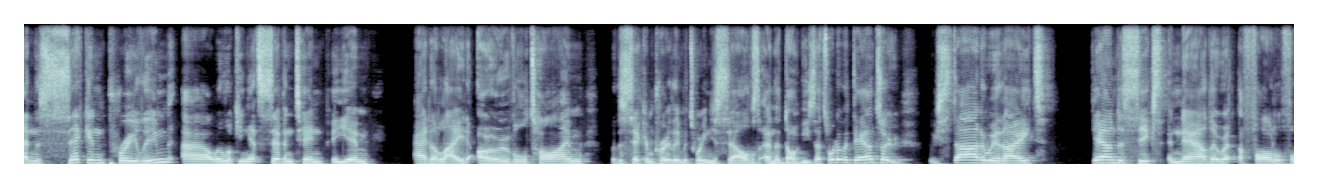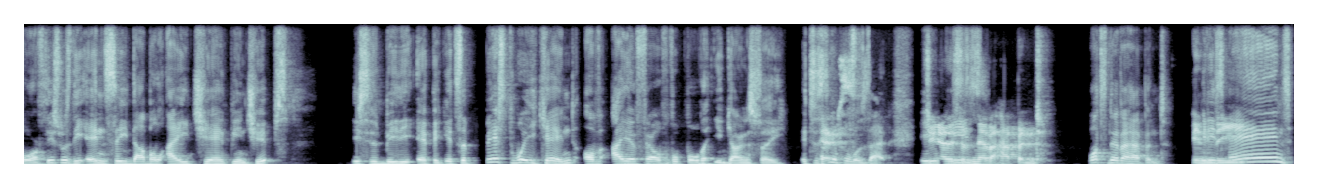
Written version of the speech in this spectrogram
and the second prelim uh, we're looking at 7:10 p.m. Adelaide Oval time for the second prelim between yourselves and the doggies. That's what it went down to. We started with eight, down to six, and now they're at the final four. If this was the NCAA championships this would be the epic. It's the best weekend of AFL football that you're going to see. It's as Yes. simple as that. Do you know this has never happened What's never happened? in it is the hands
